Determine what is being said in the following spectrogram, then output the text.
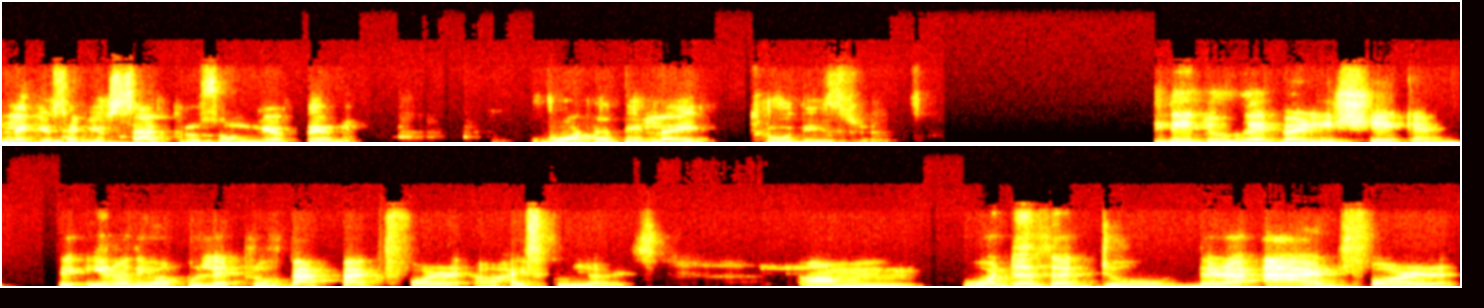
like you said you sat through so many of them. What are they like through these drills? They do get very shaken you know they have bulletproof backpacks for uh, high schoolers. Um, what does that do? There are ads for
